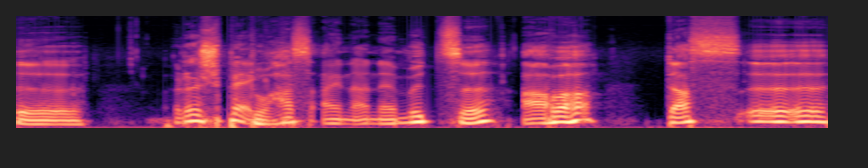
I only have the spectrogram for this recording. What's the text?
äh, Respekt. du hast einen an der Mütze, aber das äh,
